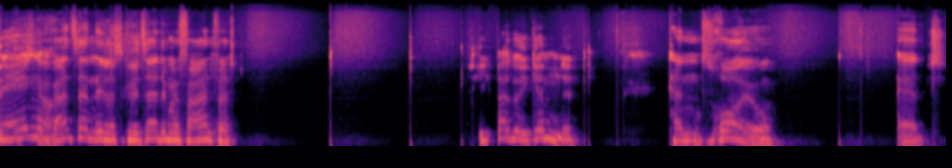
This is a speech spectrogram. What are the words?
Skal vi bare tage den, eller skal vi tage det med faren først? Skal I ikke bare gå igennem det? Han tror jo, at...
